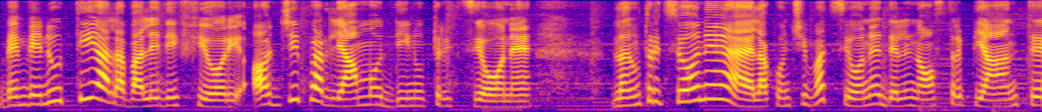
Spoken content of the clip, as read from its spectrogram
Benvenuti alla Valle dei Fiori. Oggi parliamo di nutrizione. La nutrizione è la concimazione delle nostre piante,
